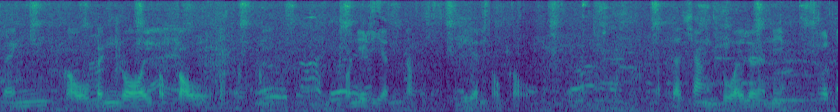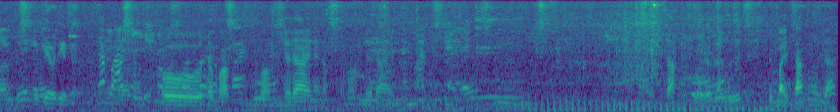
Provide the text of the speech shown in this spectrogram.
แบงค์เก่าแบงค์ร้อยเก่าๆนี่คนนี้เหรียญครับเหรียญเก่าๆแต่ช่างสวยเลยอันนี้โอ้ถ้าแบบแบบจะได้นะครับแบบจะได้ไม้สักเลยนะเป็นไม้สักเลยนะ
